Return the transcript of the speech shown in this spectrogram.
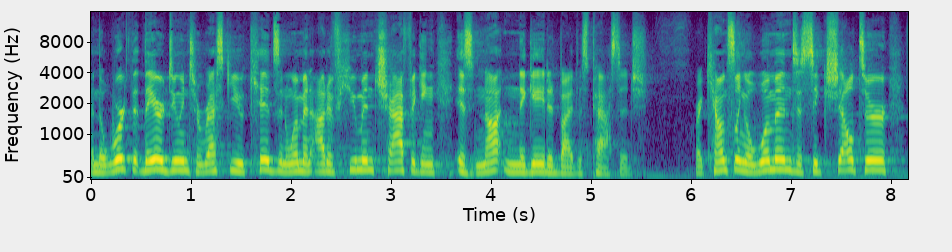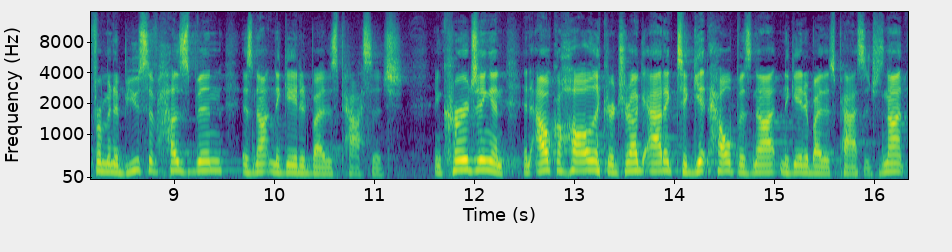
And the work that they are doing to rescue kids and women out of human trafficking is not negated by this passage. Right? Counseling a woman to seek shelter from an abusive husband is not negated by this passage. Encouraging an, an alcoholic or drug addict to get help is not negated by this passage. It's not,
